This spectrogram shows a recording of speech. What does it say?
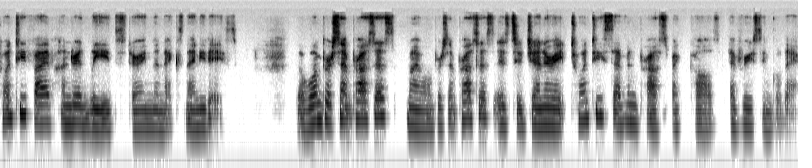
2,500 leads during the next 90 days. The 1% process My 1% process is to generate 27 prospect calls every single day.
